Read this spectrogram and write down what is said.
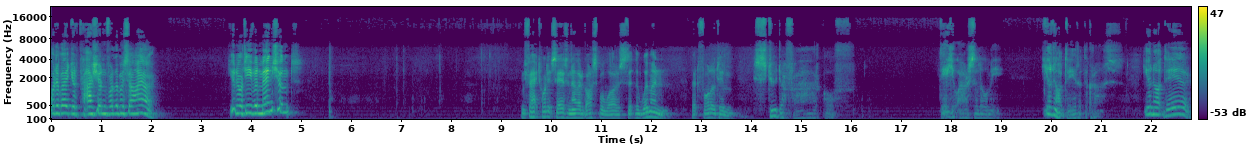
What about your passion for the Messiah? You're not even mentioned. In fact, what it says in another gospel was that the women that followed him stood afar off. There you are, Salome. You're not there at the cross. You're not there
